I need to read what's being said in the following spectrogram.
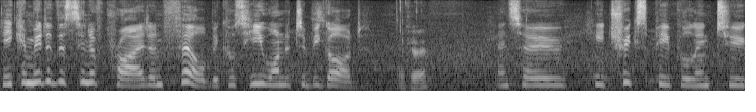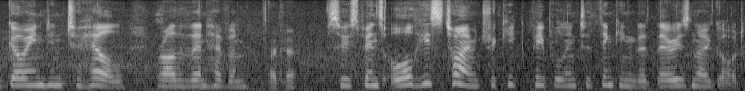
He committed the sin of pride and fell because he wanted to be God. Okay. And so he tricks people into going into hell rather than heaven. Okay. So he spends all his time tricking people into thinking that there is no God.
